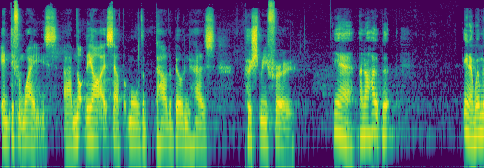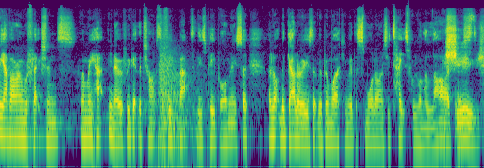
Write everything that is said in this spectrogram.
in different ways. Um, not the art itself, but more the, how the building has pushed me through. Yeah, and I hope that you know when we have our own reflections, when we have, you know, if we get the chance to feed back to these people. I mean, so a lot of the galleries that we've been working with, the smaller ones, Tate's probably one of the largest, huge.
